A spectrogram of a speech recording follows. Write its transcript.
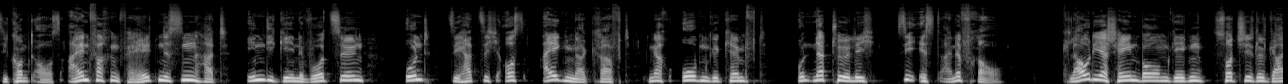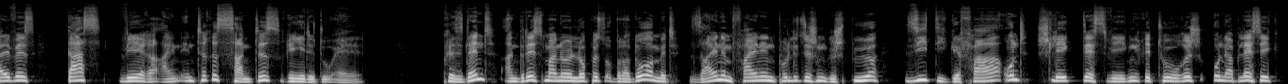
Sie kommt aus einfachen Verhältnissen, hat indigene Wurzeln und sie hat sich aus eigener Kraft nach oben gekämpft und natürlich, sie ist eine Frau. Claudia Schenbaum gegen Xochitl Galvez, das wäre ein interessantes Rededuell. Präsident Andrés Manuel López Obrador mit seinem feinen politischen Gespür sieht die Gefahr und schlägt deswegen rhetorisch unablässig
